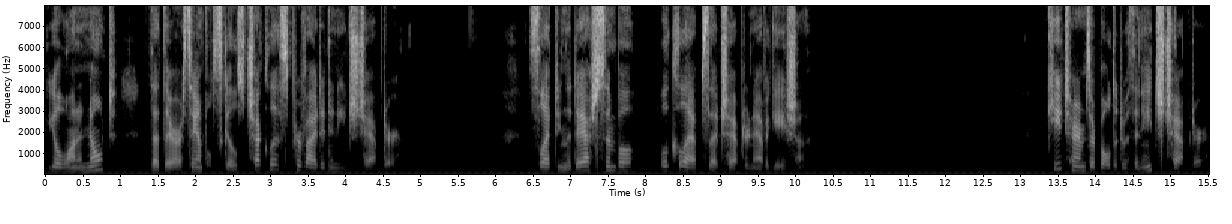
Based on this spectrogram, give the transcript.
You'll want to note that there are sample skills checklists provided in each chapter. Selecting the dash symbol will collapse that chapter navigation. Key terms are bolded within each chapter.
